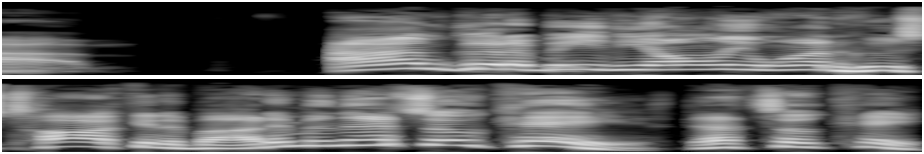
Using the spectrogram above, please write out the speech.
Um, I'm going to be the only one who's talking about him, and that's okay. That's okay.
